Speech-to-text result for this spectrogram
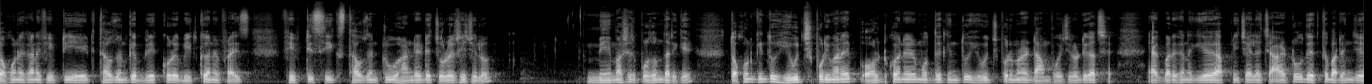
যখন এখানে ফিফটি এইট থাউজেন্ডকে ব্রেক করে বিটকয়েনের price fifty six thousand two হান্ড্রেডে চলে এসেছিল মে মাসের প্রথম তারিখে, তখন কিন্তু হিউজ পরিমাণে অল্ট কয়েনের মধ্যে কিন্তু হিউজ পরিমাণে ডাম্প হয়েছিল, ঠিক আছে? একবার এখানে গিয়ে আপনি চাইলে চার্টও দেখতে পারেন যে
